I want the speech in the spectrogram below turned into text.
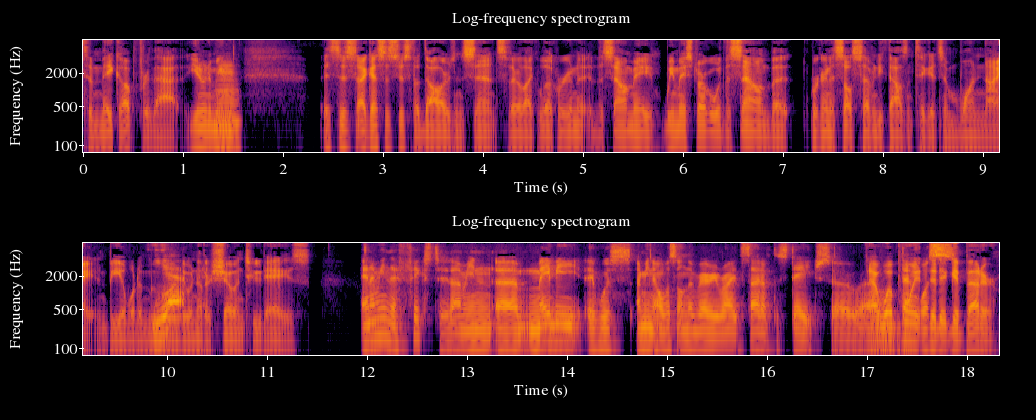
to make up for that. You know what I mean? Mhm. It's just I guess it's just the dollars and cents. They're like, look, we're gonna the sound may we may struggle with the sound, but we're gonna sell seventy thousand tickets in one night and be able to move Yeah. on to another show in two days. and I mean they fixed it. I mean uh, maybe it was. I mean I was on the very right side of the stage. So um, At what point did it get better?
